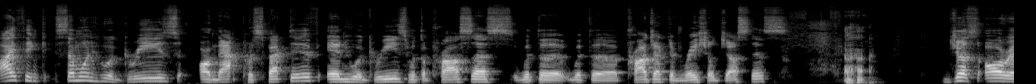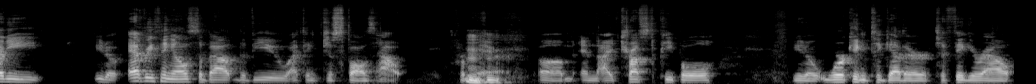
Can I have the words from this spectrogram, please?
I think someone who agrees on that perspective and who agrees with the process with the with the project of racial justice, uh-huh. just already, you know, everything else about the view I think just falls out from mm-hmm. there. Um, and I trust people you know, working together to figure out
